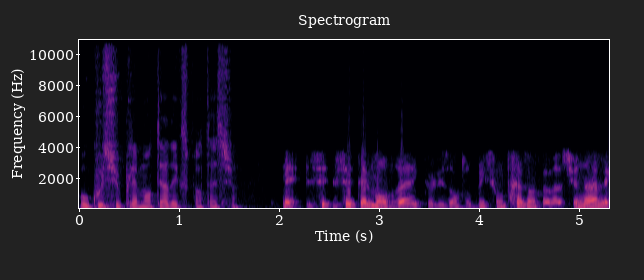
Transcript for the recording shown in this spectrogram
au coût supplémentaire d'exportation. Mais c'est tellement vrai que les entreprises qui sont très internationales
